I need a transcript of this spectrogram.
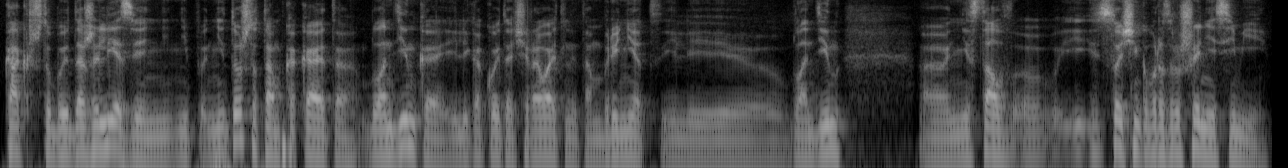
как, чтобы даже лезвие, не, не, не то, что там какая-то блондинка или какой-то очаровательный там брюнет или блондин не стал э, источником разрушения семьи.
